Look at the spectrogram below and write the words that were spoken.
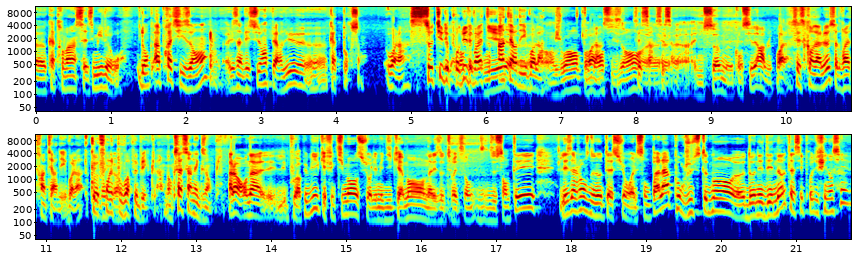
euh, 96 000 euros. Donc, après 6 ans, les investisseurs ont perdu euh, 4 Voilà, ce type Et de produit devrait être interdit. euh, voilà. En jouant pendant Voilà. 6 ans C'est ça, ça. euh, une somme considérable. Voilà, c'est scandaleux, ça devrait être interdit. Voilà, que font les pouvoirs publics là. Donc ça, c'est un exemple. Alors, on a les pouvoirs publics, effectivement, sur les médicaments, on a les autorités de santé. Les agences de notation, elles ne sont pas là pour justement euh, donner des notes à ces produits financiers?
